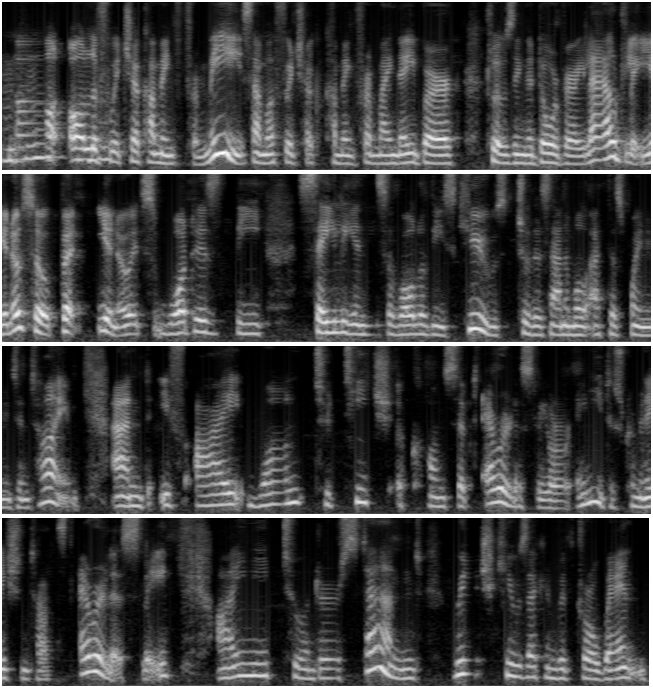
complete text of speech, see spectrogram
mm-hmm. not all of mm-hmm. which are coming from me some of which are coming from my neighbor closing a door very loudly you know? So but you know it's what is the salience of all of these cues to this animal at this point in time? And if i want to teach a concept errorlessly or any discrimination task errorlessly i need to understand which cues i can withdraw when.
